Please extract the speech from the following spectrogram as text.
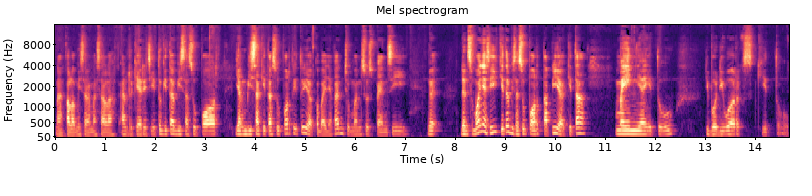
Nah kalau misalnya masalah undercarriage itu kita bisa support. Yang bisa kita support itu ya kebanyakan cuman suspensi. Nggak, dan semuanya sih kita bisa support. Tapi ya kita mainnya itu di bodyworks gitu.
